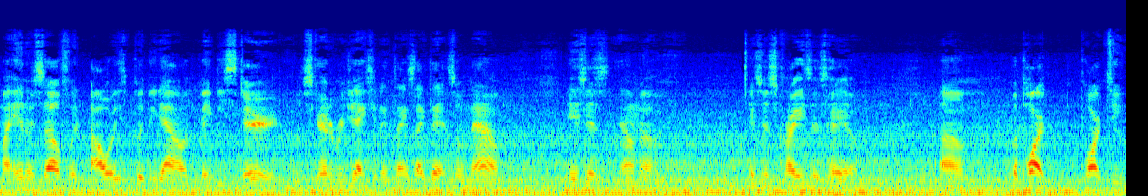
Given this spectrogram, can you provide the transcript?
My inner self would always put me down, make me scared, scared of rejection and things like that. So now, it's just, I don't know, it's just crazy as hell. Um, but part part two.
